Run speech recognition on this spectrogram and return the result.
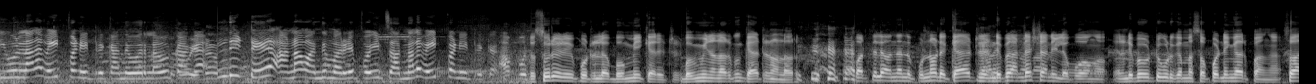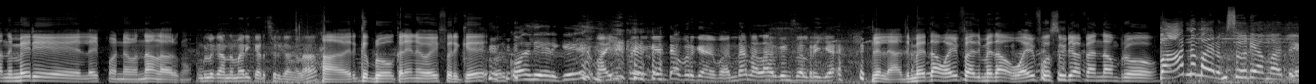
இவ்வளோ நாளாக வெயிட் பண்ணிட்டு இருக்கேன் அந்த ஒரு லவ்க்காக வந்துட்டு ஆனால் வந்து மறுபடியும் போயிடுச்சு அதனால வெயிட் பண்ணிட்டு இருக்கேன். சூரிய ரிப்போர்ட்டில் பொம்மி கேரக்டர் பொம்மி நல்லா இருக்கும் கேரக்டர் நல்லா இருக்கும் படத்தில் வந்து அந்த பொண்ணோட கேரக்டர் ரெண்டு பேரும் அண்டர்ஸ்டாண்டிங்கில் போவாங்க. ரெண்டு பேரும் விட்டு கொடுக்காம சப்போர்ட்டிங்காக இருப்பாங்க. ஸோ அந்த மாரி லைஃப் பண்ண வந்தால் நல்லா இருக்கும் உங்களுக்கு அந்த மாதிரி கிடைச்சிருக்காங்களா? இருக்கு ப்ரோ கல்யாண ஒய்ஃப் இருக்கு. ஒரு குழந்தைய இருக்கு. வைப் இருக்குன்ட்டு அப்புறம் வந்தா நல்லா இருக்குன்னு சொல்றீங்க. இல்லை இல்லை. அதுமாரி தான் ஒய்ஃப் அதுமாரி தான் ஒய்ஃபும் சூர்யா ஃபேன் தான் ப்ரோ வாரணமாயிரம் சூர்யா மாதிரி.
